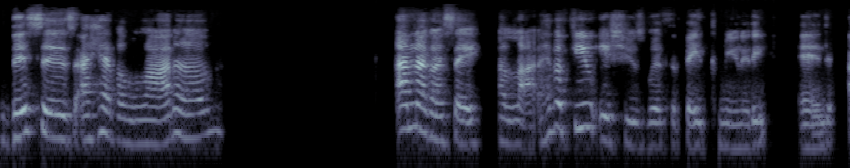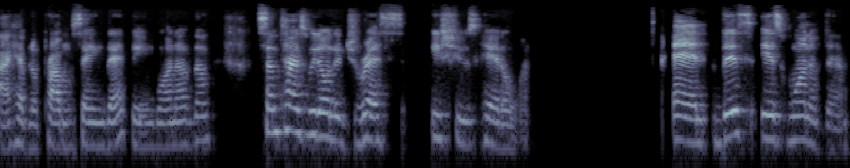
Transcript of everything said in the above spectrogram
this is, I have a lot of, I'm not going to say a lot, I have a few issues with the faith community and I have no problem saying that being one of them. Sometimes we don't address issues head on. And this is one of them.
